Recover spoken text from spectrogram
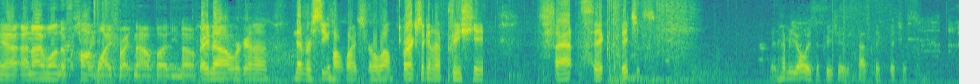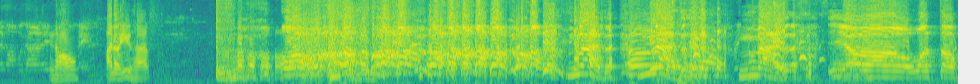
Yeah, and I want a hot wife right now, but you know. Right now, we're gonna never see hot wives for a while. We're actually gonna appreciate fat, thick bitches. But haven't you always appreciated fat, thick bitches? No, I know you have. Mad! Mad! Mad! Yo, what the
